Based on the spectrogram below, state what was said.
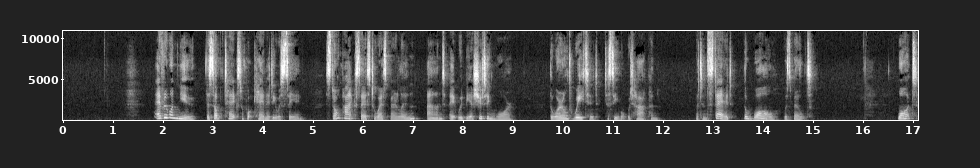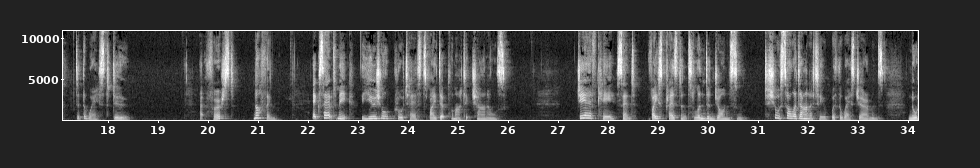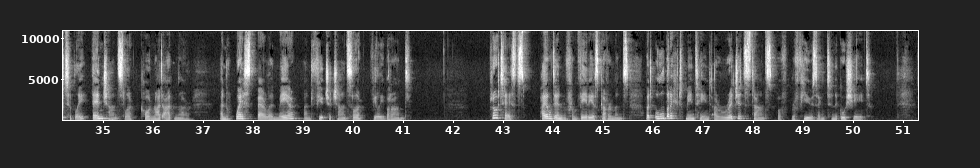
Everyone knew the subtext of what Kennedy was saying. Stop access to West Berlin, and it would be a shooting war. The world waited to see what would happen. But instead, the wall was built. What did the West do? At first, nothing, except make the usual protests by diplomatic channels. JFK sent Vice President Lyndon Johnson to show solidarity with the West Germans, notably then Chancellor Konrad Adenauer and West Berlin Mayor and future Chancellor Willy Brandt. Protests piled in from various governments, but Ulbricht maintained a rigid stance of refusing to negotiate.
